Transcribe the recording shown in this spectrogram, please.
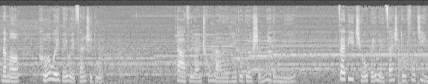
那么何为北纬三十度？大自然充满了一个个神秘的谜，在地球北纬三十度附近，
